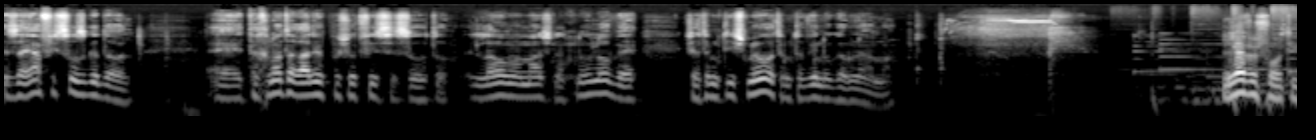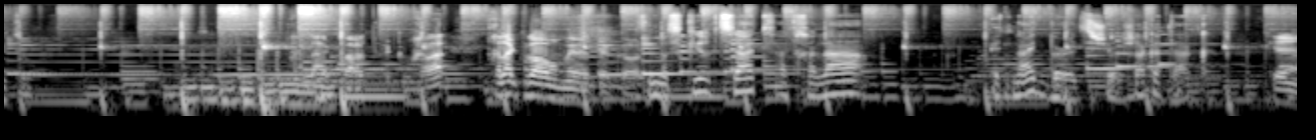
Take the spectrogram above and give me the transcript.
וזה היה פספוס גדול. אה, תחנות הרדיו פשוט פספסו אותו, לא ממש נתנו לו, וכשאתם תשמעו אתם תבינו גם למה. level 42. התחלה כבר- התחלה- התחלה כבר אומרת הכל. זה מזכיר קצת התחלה את Nightbirds של שקאטק. כן.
